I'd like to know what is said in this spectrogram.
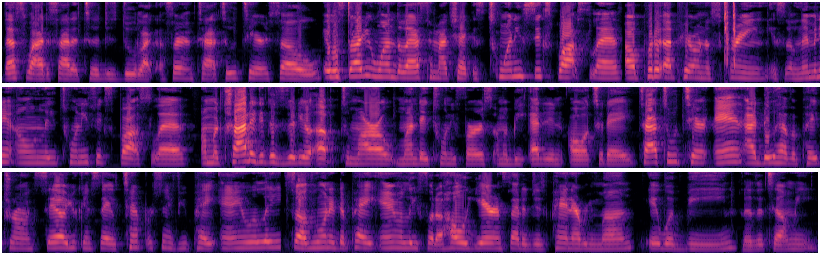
that's why I decided to just do like a certain tattoo tier. So it was 31 the last time I checked. It's 26 spots left. I'll put it up here on the screen. It's a limited only 26 spots left. I'm going to try to get this video up tomorrow, Monday 21st. I'm going to be editing all today. Tattoo tier and I do have a Patreon sale. You can save 10% if you pay annually. So if you wanted to pay annually for the whole year instead of just paying every month, it would be, does it tell me?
